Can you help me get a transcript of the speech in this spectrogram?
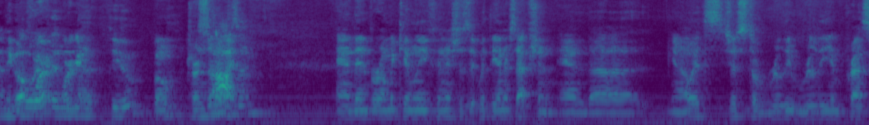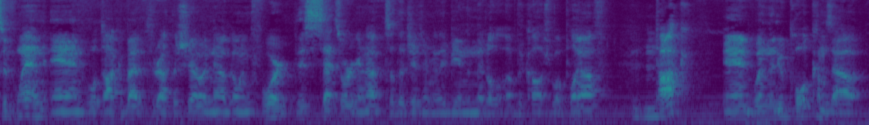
it. They go for it. and Oregon a few. boom, turns it away. And then Verone McKinley finishes it with the interception. And, uh, you know, it's just a really, really impressive win. And we'll talk about it throughout the show. And now going forward, this sets Oregon up to legitimately be in the middle of the college football playoff Mm-hmm. talk. And when the new poll comes out,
